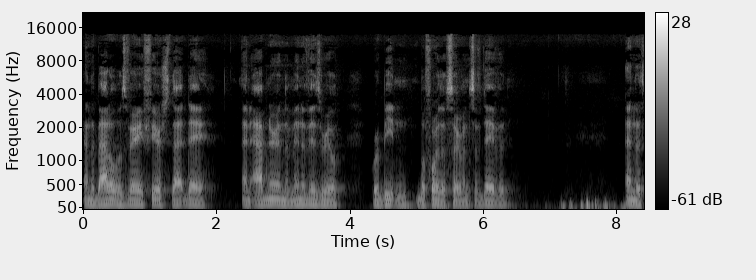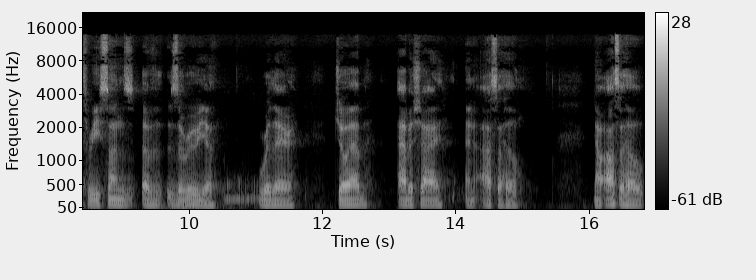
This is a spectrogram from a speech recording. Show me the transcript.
And the battle was very fierce that day, and Abner and the men of Israel were beaten before the servants of David. And the three sons of Zeruiah were there Joab, Abishai, and Asahel. Now Asahel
